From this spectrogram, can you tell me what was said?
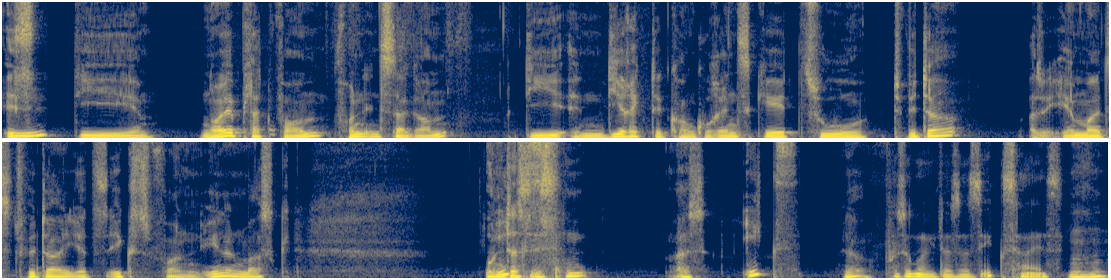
ist Mhm. die neue Plattform von Instagram, die in direkte Konkurrenz geht zu Twitter, also ehemals Twitter, jetzt X von Elon Musk. Und das X? ist ein, was? X? Ja, Ich wusste gar nicht, dass das X heißt. mhm.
